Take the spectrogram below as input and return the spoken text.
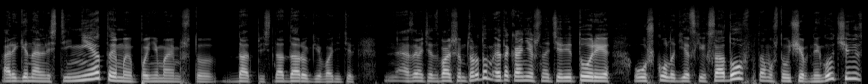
оригинальности нет, и мы понимаем, что надпись на дороге водитель а, заметит с большим трудом. Это, конечно, территория у школы детских садов, потому что учебный год через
